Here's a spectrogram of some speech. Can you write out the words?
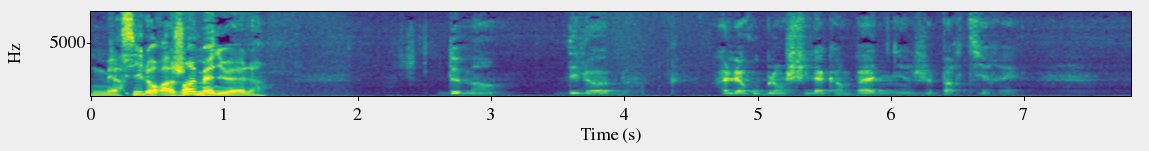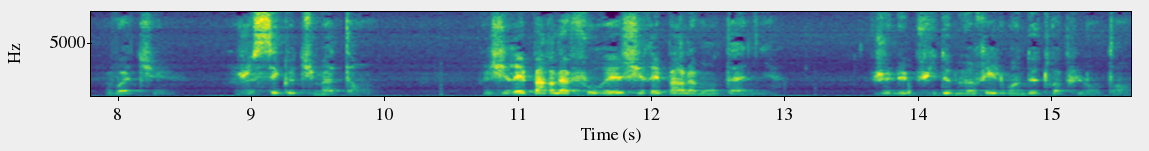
Merci Laura Jean-Emmanuel. Demain, dès l'aube, à l'heure où blanchit la campagne, je partirai. Vois-tu, je sais que tu m'attends. J'irai par la forêt, j'irai par la montagne. Je ne puis demeurer loin de toi plus longtemps.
